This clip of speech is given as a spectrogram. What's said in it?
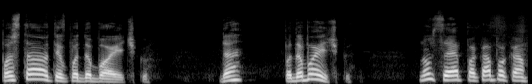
поставте вподобаєчку. Да? Подобаєчку? Ну все, пока-пока.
